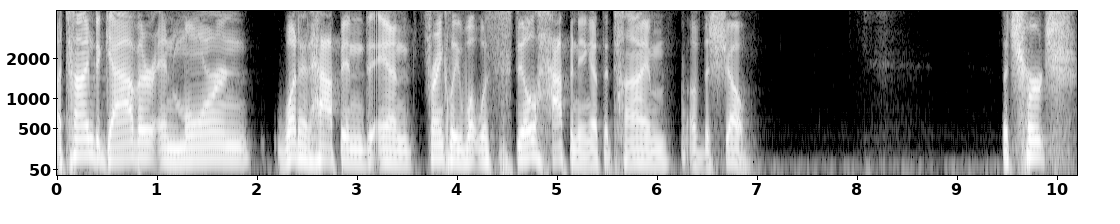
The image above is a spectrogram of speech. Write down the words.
a time to gather and mourn what had happened and, frankly, what was still happening at the time of the show. The church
